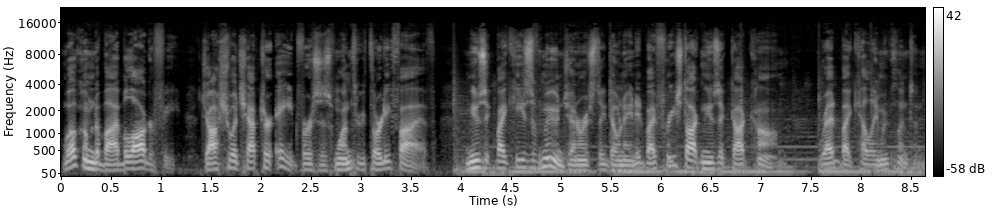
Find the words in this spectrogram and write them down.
Welcome to Bibleography, Joshua chapter 8, verses 1 through 35. Music by Keys of Moon, generously donated by freestockmusic.com. Read by Kelly McClinton.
